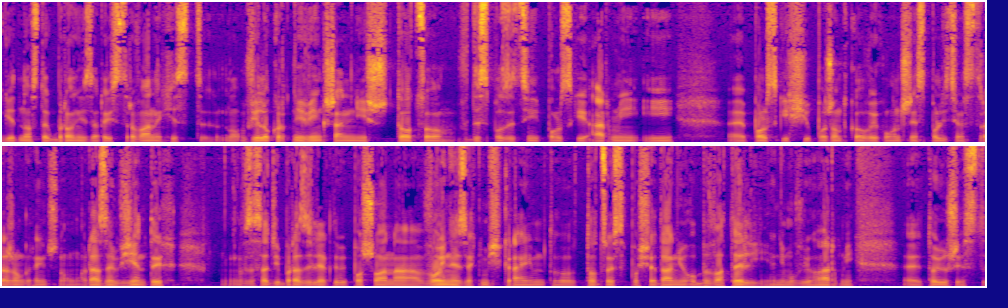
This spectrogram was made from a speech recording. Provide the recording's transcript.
jednostek broni zarejestrowanych jest no, wielokrotnie większa niż to, co w dyspozycji polskiej armii i polskich sił porządkowych, łącznie z Policją Strażą Graniczną, razem wziętych. W zasadzie Brazylia, gdyby poszła na wojnę z jakimś krajem, to to, co jest w posiadaniu obywateli, ja nie mówię o armii, to już jest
